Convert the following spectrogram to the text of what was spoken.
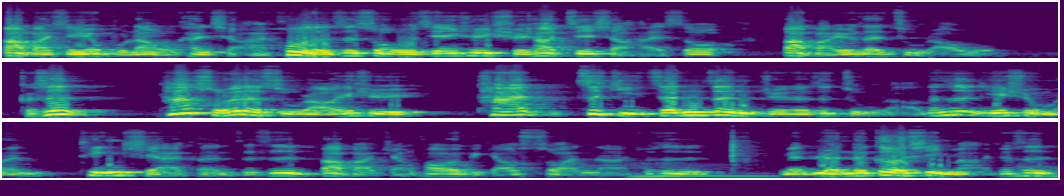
爸爸今天又不让我看小孩，或者是说我今天去学校接小孩的时候，爸爸又在阻挠我。可是他所谓的阻挠，也许他自己真正觉得是阻挠，但是也许我们听起来可能只是爸爸讲话会比较酸呐，就是没人的个性嘛，就是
